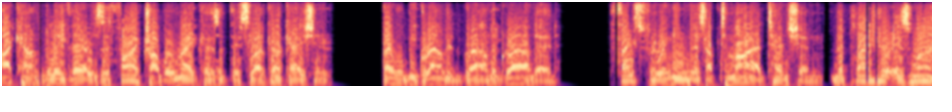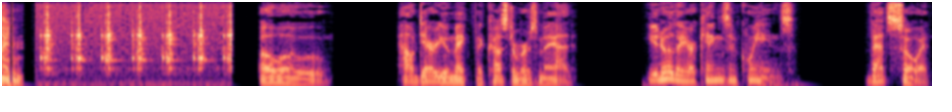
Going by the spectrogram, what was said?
I can't believe there is a five troublemakers at this location. They will be grounded grounded grounded. Thanks for bringing this up to my attention. The pleasure is mine. Oh, oh, oh. How dare you make the customers mad? You know they are kings and queens. That's so it.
